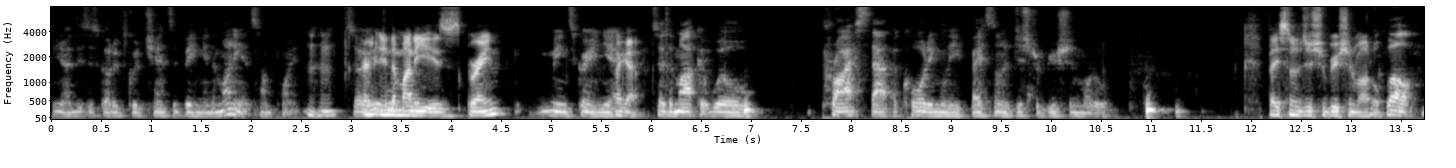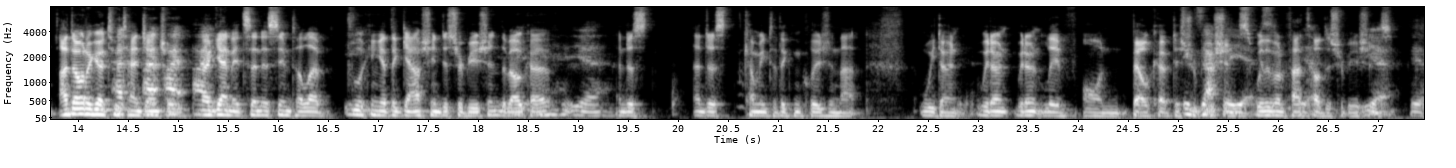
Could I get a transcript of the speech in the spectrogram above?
You know, this has got a good chance of being in the money at some point. hmm So in the money is green. means green, yeah. Okay. So the market will price that accordingly based on a distribution model. Based on a distribution model. Well, I don't want to go too I- tangential. I- I- Again, it's an Nassim Taleb looking at the Gaussian distribution, the bell curve, Yeah. and just and just coming to the conclusion that we don't we don't we don't live on bell curve distributions. yeah. We live on fat tail yeah. distributions. Yeah. Yeah.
